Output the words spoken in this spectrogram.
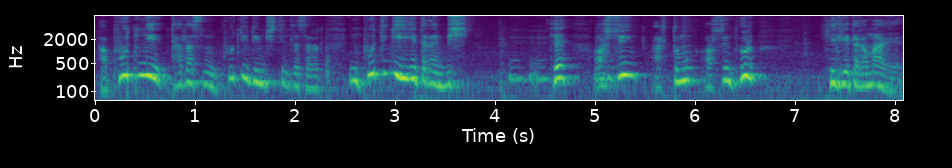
А Путиний талаас нь Путиний дэмжигчдийн талаас хараад энэ Путингийн хийгээд байгаа юм биш. Тэ? Оросын ард түмэн, Оросын төр хийлгээд байгаа маа гэж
